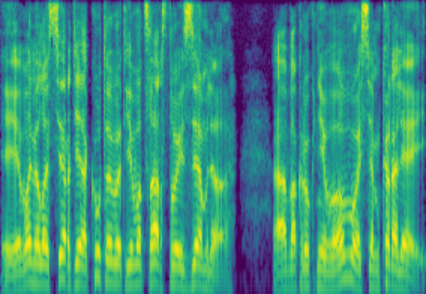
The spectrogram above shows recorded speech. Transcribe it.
и его милосердие окутывает его царство и землю, а вокруг него восемь королей.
